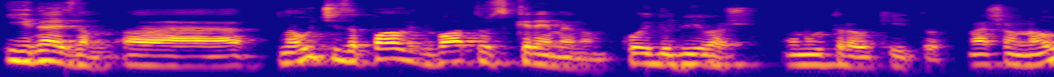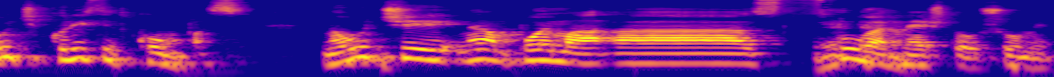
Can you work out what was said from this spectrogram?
i ne znam, a, nauči zapaliti vatru s kremenom koji dobivaš unutra u kitu, znači nauči koristiti kompas, nauči, nemam pojma, a, struhat nešto u šumi.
